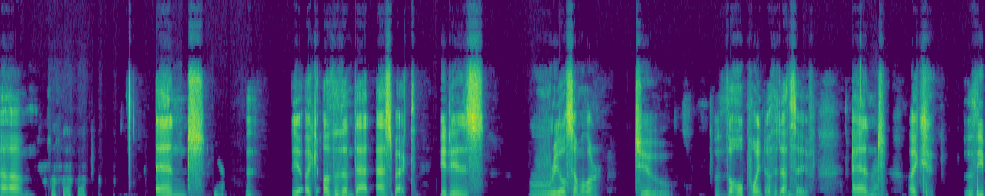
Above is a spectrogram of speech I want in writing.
Um, and yeah. yeah, like other than that aspect, it is real similar to the whole point of the death mm-hmm. save, and right. like the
